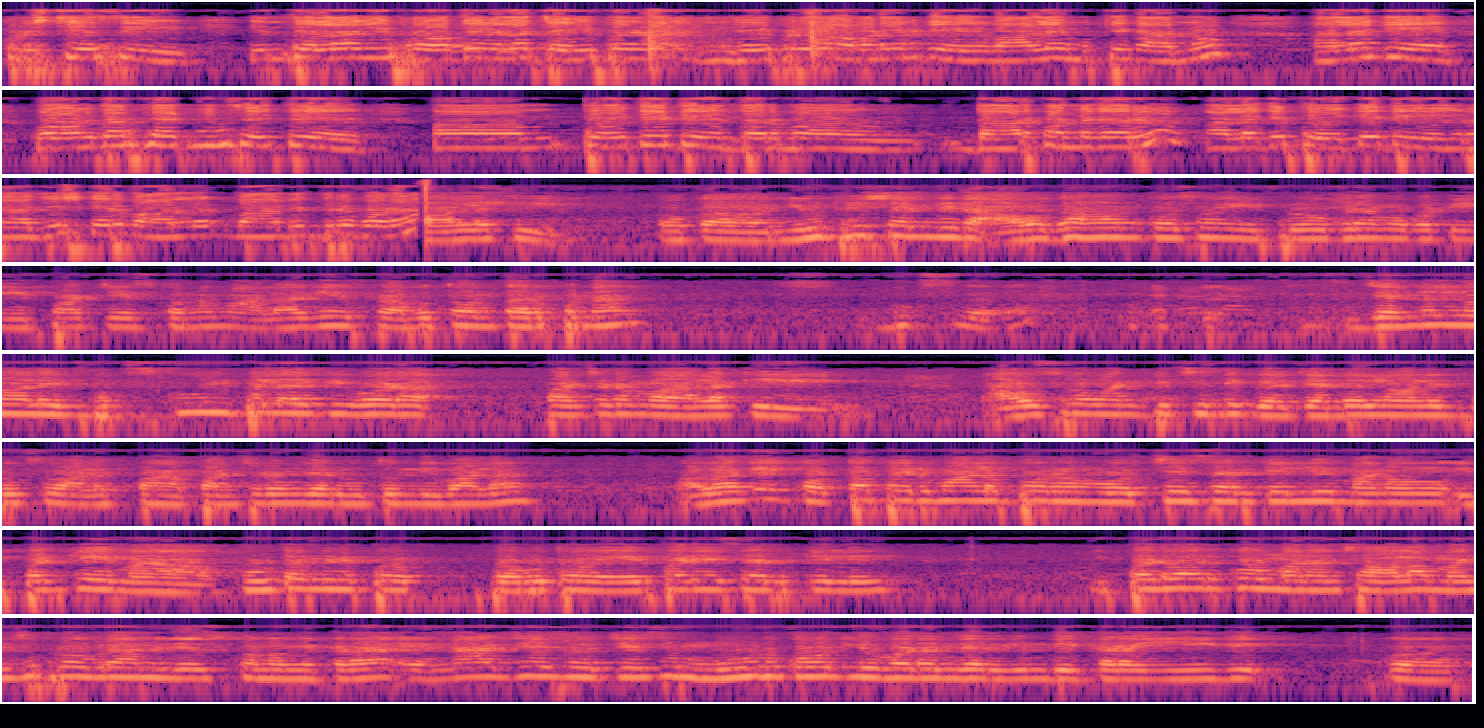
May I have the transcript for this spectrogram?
కృషి చేసి ఇంత ఇలా ఈ ప్రోగ్రాం ఇలా జయప్రదం జయప్రదం అవ్వడానికి వాళ్ళే ముఖ్య కారణం. అలాగే వాగదార్పేట నుంచి అయితే పేకేటి దర్బ దారకొండ గారు అలాగే పేకేటి రాజేష్ గారు వాళ్ళ వాళ్ళిద్దరు కూడా వాళ్ళకి ఒక న్యూట్రిషన్ మీద అవగాహన కోసం ఈ ప్రోగ్రామ్ ఒకటి ఏర్పాటు చేసుకున్నాం. అలాగే ప్రభుత్వం తరఫున బుక్స్ కదా? General knowledge books. స్కూల్ పిల్లలకి కూడా పంచడం వాళ్ళకి అవసరం అనిపించింది. జనరల్ నాలెడ్జ్ బుక్స్ వాళ్ళకి పంచడం జరుగుతుంది ఇవాళ. అలాగే కొత్త పెరుమాళపురం వచ్చేసరికి వెళ్ళి మనం ఇప్పటికే మన కూటమి ప్ర- ప్రభుత్వం ఏర్పడేసరికి వెళ్ళి ఇప్పటి వరకు మనం చాలా మంచి ప్రోగ్రామ్ చేసుకున్నాం ఇక్కడ. ఎన్ఆర్జీఎస్ వచ్చేసి మూడు కోట్లు ఇవ్వడం జరిగింది ఇక్కడ ఈ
